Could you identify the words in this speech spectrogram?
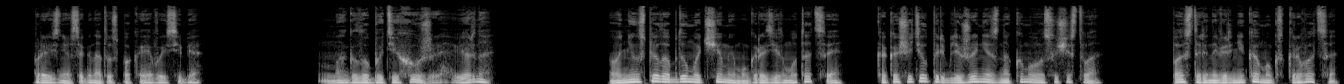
— произнес Игнат, успокаивая себя. «Могло быть и хуже, верно?» Он не успел обдумать, чем ему грозит мутация, как ощутил приближение знакомого существа. Пастырь наверняка мог скрываться,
